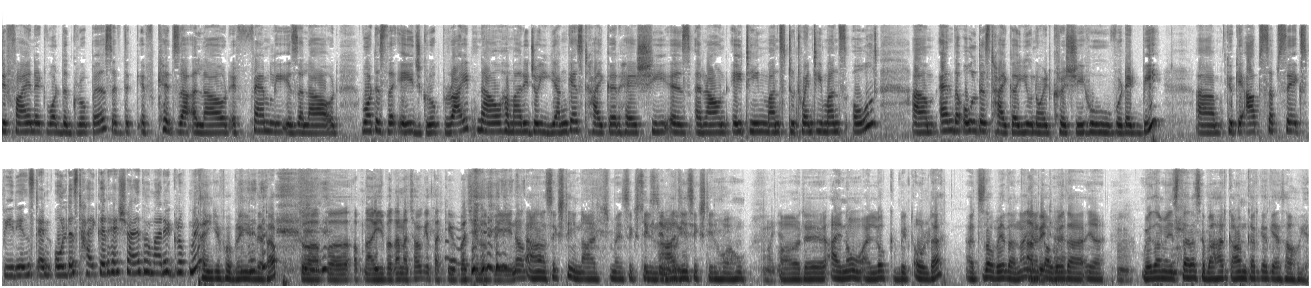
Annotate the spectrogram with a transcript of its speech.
define it what the group is if the if kids are allowed if family is allowed what is the age group right now हमारी जो youngest hiker है around 18 months to 20 months old um, and the oldest hiker you know it Krishi who would it be um, क्योंकि आप सबसे experienced and oldest hiker है शायद हमारे group में। Thank you for bringing that up तो आप अपना एज बताना चाहोगे ताकि बच्चे लोग भी यू नो सिक्सटीन आज मैं सिक्सटीन 16 आज ही गया। सिक्सटीन हुआ हूँ। और I know I look bit older it's the weather ना या हाँ. वेदर या. वेदर में इस तरह से बाहर काम करके कैसा हो गया?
